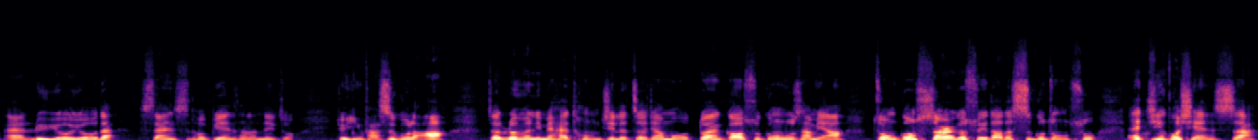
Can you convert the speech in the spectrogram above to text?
哎，绿油油的山石头边上的那种，就引发事故了啊。这论文里面还统计了浙江某段高速公路上面啊，总共十二个隧道的事故总数，哎，结果显示啊，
